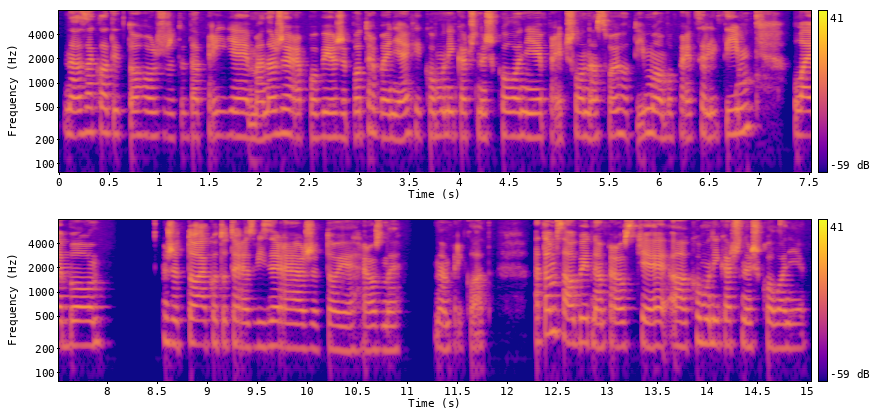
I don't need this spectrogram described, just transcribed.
na základe toho, že teda príde manažer a povie, že potrebuje nejaké komunikačné školenie pre člena svojho týmu alebo pre celý tým, lebo že to, ako to teraz vyzerá, že to je hrozné napríklad. A tam sa objedná proste komunikačné školenie.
